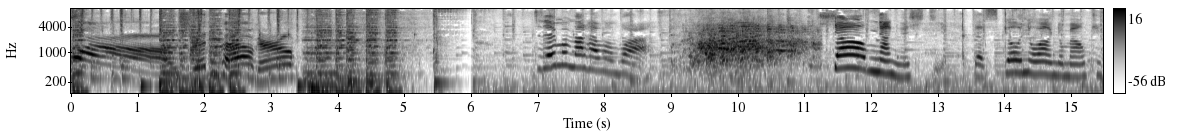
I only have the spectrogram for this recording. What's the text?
Wow! Shredding pow, girl. Today not having a so. Just going around the mountain,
